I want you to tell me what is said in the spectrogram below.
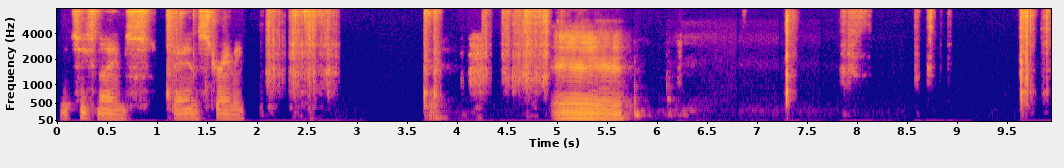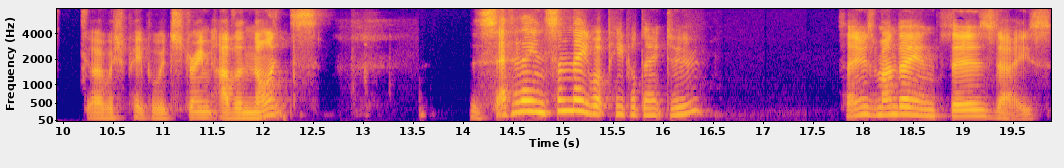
what's his name's Dan streaming. Uh, I wish people would stream other nights. The Saturday and Sunday, what people don't do. Same as Monday and Thursdays.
